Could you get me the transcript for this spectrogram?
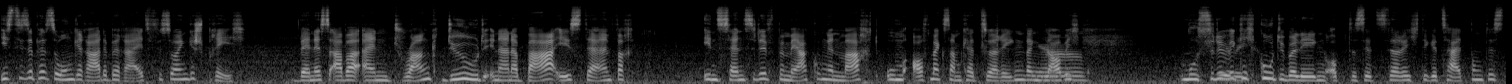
Ist diese Person gerade bereit für so ein Gespräch? Wenn es aber ein drunk Dude in einer Bar ist, der einfach insensitive Bemerkungen macht, um Aufmerksamkeit zu erregen, dann Ja. glaube ich, musst du dir wirklich gut überlegen, ob das jetzt der richtige Zeitpunkt ist,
